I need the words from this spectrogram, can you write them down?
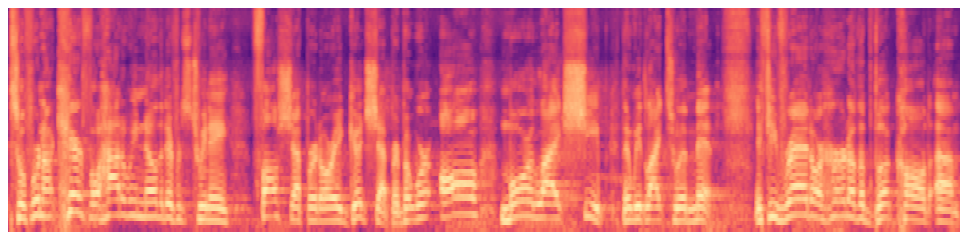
So, if we're not careful, how do we know the difference between a false shepherd or a good shepherd? But we're all more like sheep than we'd like to admit. If you've read or heard of a book called um,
